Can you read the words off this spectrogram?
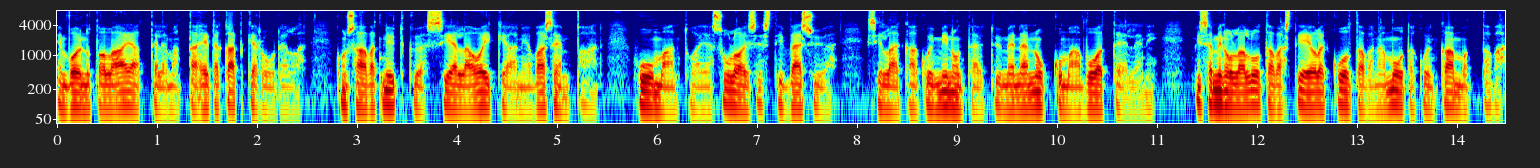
en voinut olla ajattelematta heitä katkeruudella, kun saavat nytkyä siellä oikeaan ja vasempaan, huumaantua ja suloisesti väsyä, sillä aikaa kuin minun täytyy mennä nukkumaan vuoteelleni, missä minulla luultavasti ei ole kuultavana muuta kuin kammottava,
